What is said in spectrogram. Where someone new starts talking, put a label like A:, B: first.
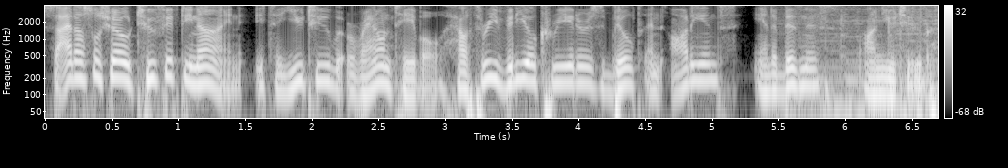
A: Side Hustle Show 259. It's a YouTube roundtable how three video creators built an audience and a business on YouTube.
